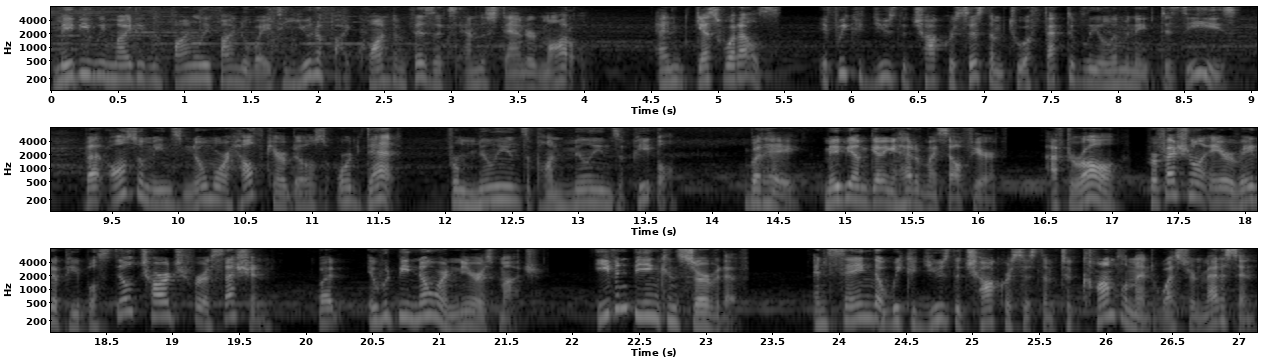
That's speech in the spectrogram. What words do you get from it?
maybe we might even finally find a way to unify quantum physics and the standard model. And guess what else? If we could use the chakra system to effectively eliminate disease, that also means no more healthcare bills or debt for millions upon millions of people. But hey, maybe I'm getting ahead of myself here. After all, professional Ayurveda people still charge for a session, but it would be nowhere near as much. Even being conservative and saying that we could use the chakra system to complement Western medicine,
